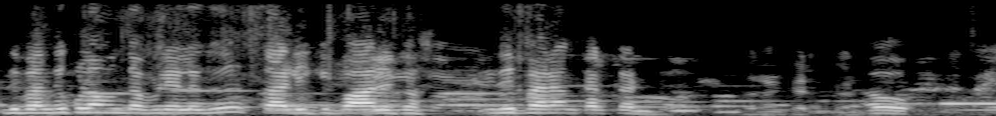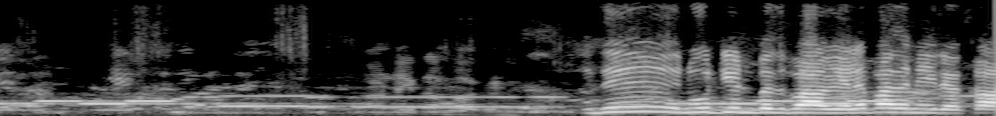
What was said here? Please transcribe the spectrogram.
இது வந்து குழந்த பிள்ளைகளுக்கு சளிக்கு பாலுக்கு இது பனங்கற்கண்டு ஓ இது நூற்றி எண்பது பாகையில பதினீரை கா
